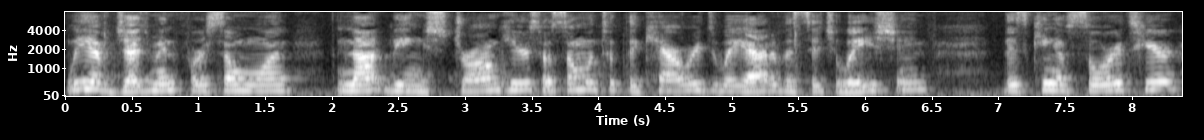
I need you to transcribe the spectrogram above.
We have judgment for someone not being strong here. So someone took the coward's way out of a situation. This King of Swords here.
